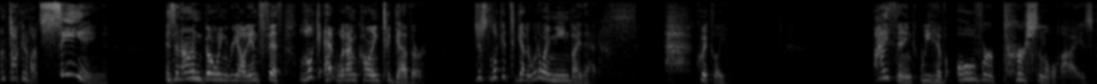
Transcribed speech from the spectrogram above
I'm talking about seeing is an ongoing reality. And fifth, look at what I'm calling together. Just look at together. What do I mean by that? Quickly. I think we have over personalized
